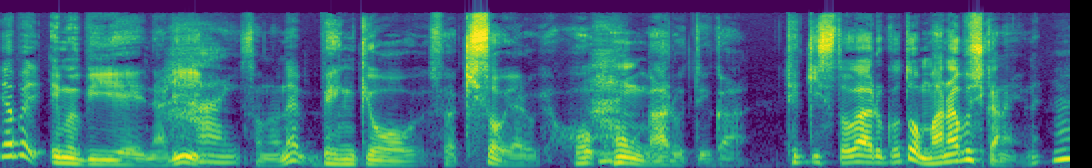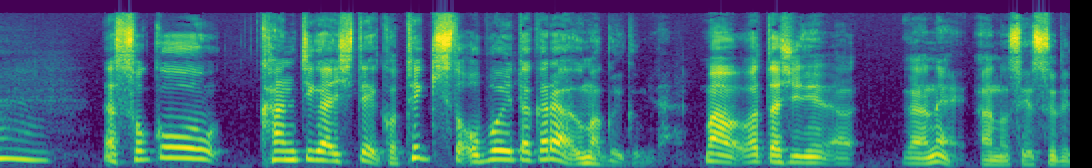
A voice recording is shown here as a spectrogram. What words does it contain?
やっぱり MBA なり、はいそのね勉強それは基礎をやるわけほ本があるっていうかテキストがあることを学ぶしかないよね。うん。らそこを勘違いしてこうテキスト覚えたからうまくいくみたいな。まあ私がねあの接する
